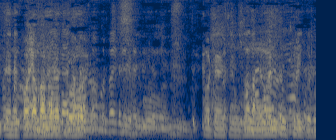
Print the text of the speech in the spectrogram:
এখানে কটা বানর আছে কটা আছে? ওখানে ওয়ান টু থ্রি করে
